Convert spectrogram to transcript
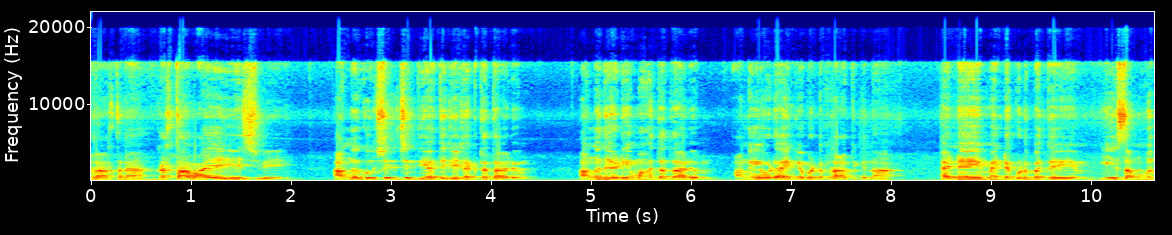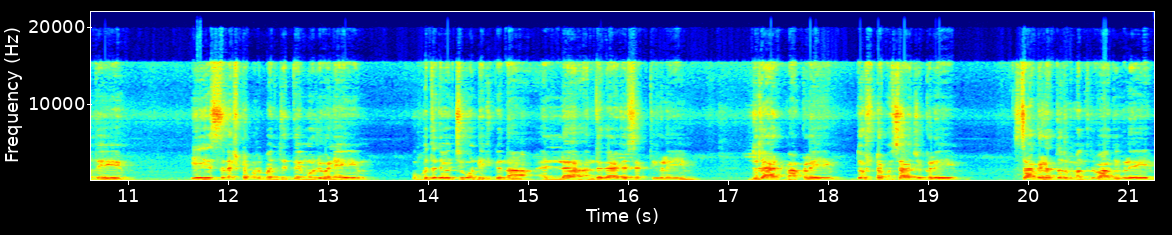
പ്രാർത്ഥന. കർത്താവായ യേശുവെ അങ്ങ് കുരിശിൽ ചിന്തിയ തിരി രക്തത്താലും അങ്ങ് നേടിയ മഹത്വത്താലും അങ്ങയോട് ഐക്യപ്പെട്ട് പ്രാർത്ഥിക്കുന്ന എന്നെയും എന്റെ കുടുംബത്തെയും ഈ സമൂഹത്തെയും ഈ ശ്രേഷ്ഠ പ്രപഞ്ചത്തെ മുഴുവനെയും ഉപദ്രവിച്ചുകൊണ്ടിരിക്കുന്ന എല്ലാ അന്ധകാര ശക്തികളെയും ദുരാത്മാക്കളെയും ദുഷ്ടപിശാചുക്കളെയും സകല ദുർമന്ത്രവാദികളെയും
